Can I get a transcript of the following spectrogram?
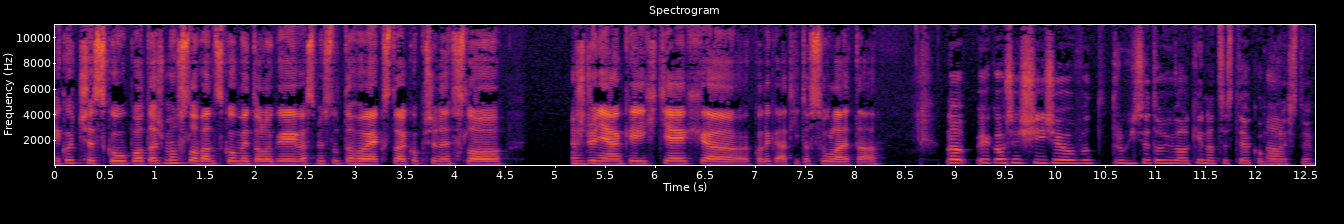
jako českou, potažmo slovanskou mytologii ve smyslu toho, jak se to jako přineslo až do nějakých těch, uh, kolikátý to jsou léta. No, jako řeší, že jo, od druhé světové války nacisty a komunisty. No.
